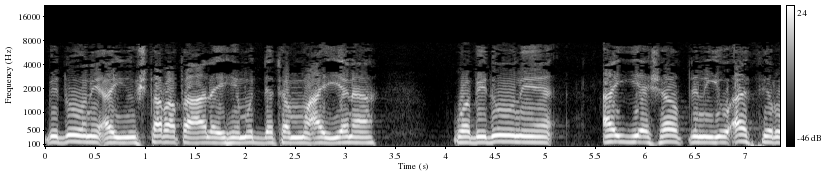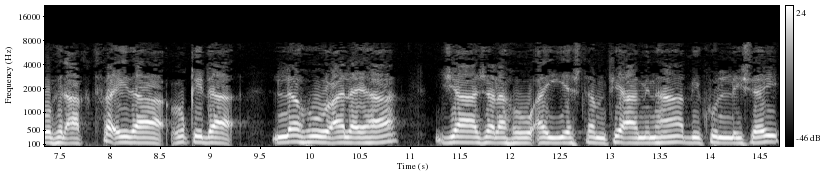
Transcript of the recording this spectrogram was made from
بدون أن يشترط عليه مدة معينة وبدون أي شرط يؤثر في العقد. فإذا عقد له عليها جاز له أن يستمتع منها بكل شيء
